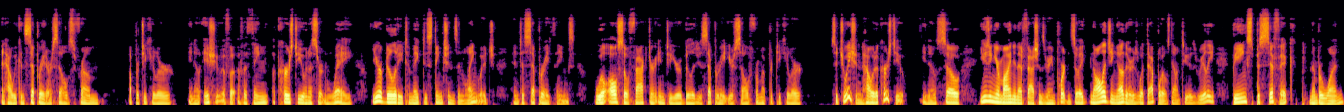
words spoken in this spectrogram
and how we can separate ourselves from a particular, you know, issue. If a, if a thing occurs to you in a certain way, your ability to make distinctions in language and to separate things will also factor into your ability to separate yourself from a particular situation, how it occurs to you. You know, so using your mind in that fashion is very important. So acknowledging others, what that boils down to is really being specific, number one,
